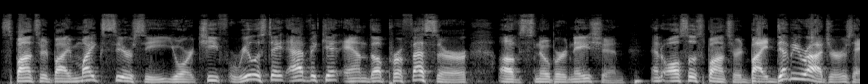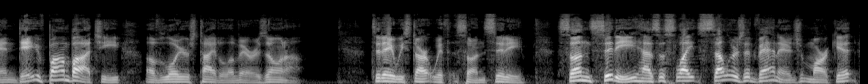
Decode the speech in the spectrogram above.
Sponsored by Mike Searcy, your chief real estate advocate and the professor of Snowbird Nation. And also sponsored by Debbie Rogers and Dave Bombachi of Lawyers Title of Arizona. Today we start with Sun City. Sun City has a slight seller's advantage market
